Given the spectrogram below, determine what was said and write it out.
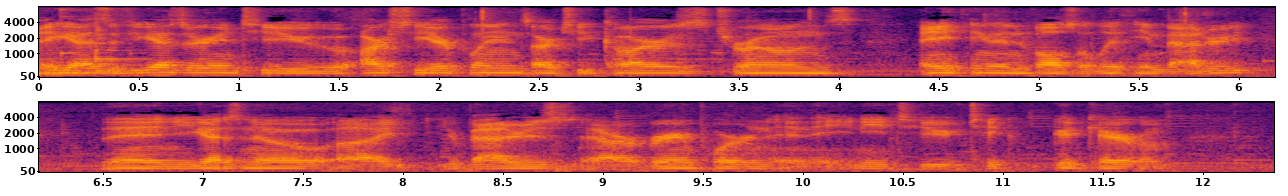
Hey guys, if you guys are into RC airplanes, RC cars, drones, anything that involves a lithium battery, then you guys know uh, your batteries are very important and that you need to take good care of them.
